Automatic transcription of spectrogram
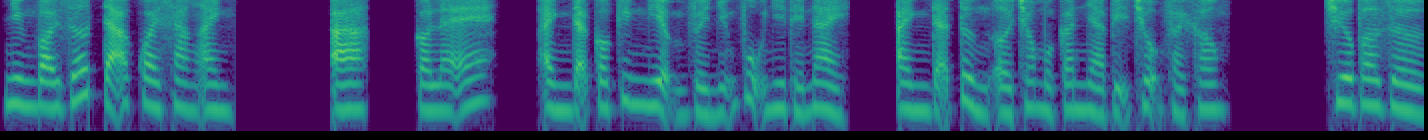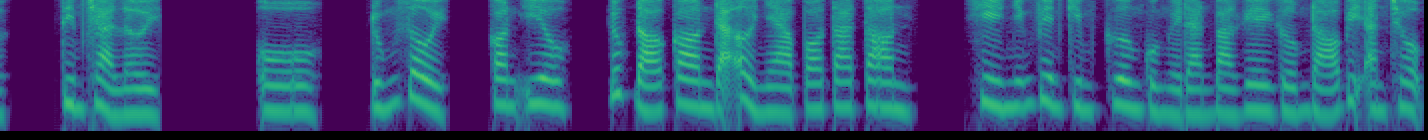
nhưng Boy rớt đã quay sang anh. À, có lẽ anh đã có kinh nghiệm về những vụ như thế này anh đã từng ở trong một căn nhà bị trộm phải không chưa bao giờ tim trả lời ồ đúng rồi con yêu, lúc đó con đã ở nhà potaton, khi những viên kim cương của người đàn bà ghê gớm đó bị ăn trộm.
